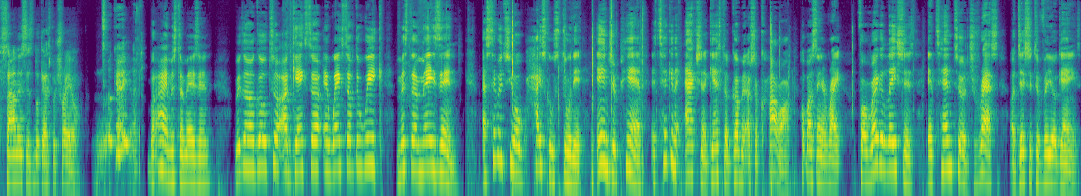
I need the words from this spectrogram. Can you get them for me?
silence is looked at as betrayal. okay. But all right, Mr. Amazing, we're gonna go to our gangster and wankster of the week, Mr. Amazing. A 72-year-old high school student in Japan is taking action against the government of Shikara, hope I'm saying it right, for regulations intend to address addiction to video games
